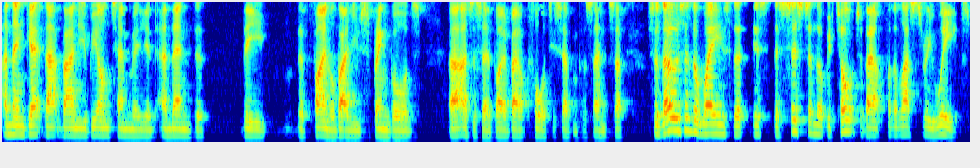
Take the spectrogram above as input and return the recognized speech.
and then get that value beyond 10 million, and then the the the final value springboards, uh, as I said, by about 47%. So So those are the ways that this the system that we've talked about for the last three weeks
